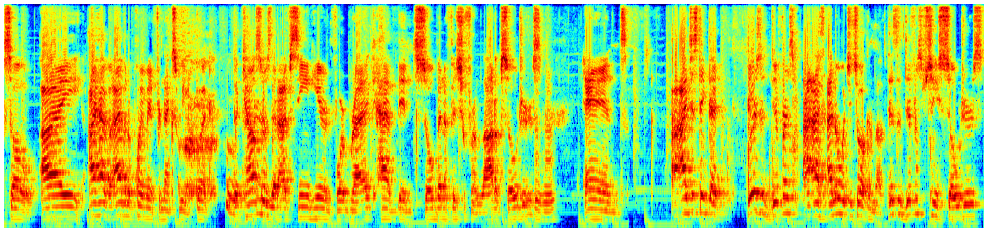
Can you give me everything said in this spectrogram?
So I I have I have an appointment for next week, but the counselors that I've seen here in Fort Bragg have been so beneficial for a lot of soldiers, Mhm. and I I just think that there's a difference. I, I I know what you're talking about. There's a difference between soldiers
